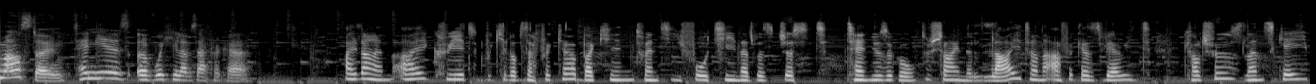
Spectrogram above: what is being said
A milestone! 10 years of Wiki Loves Africa. Isla and, I created Wiki Loves Africa back in 2014, that was just 10 years ago, to shine a light on Africa's varied cultures, landscape,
